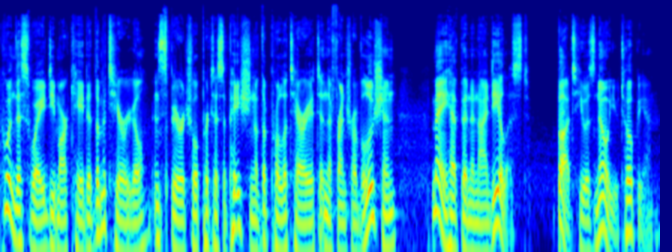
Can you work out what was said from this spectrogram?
who in this way demarcated the material and spiritual participation of the proletariat in the French Revolution, may have been an idealist, but he was no utopian.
